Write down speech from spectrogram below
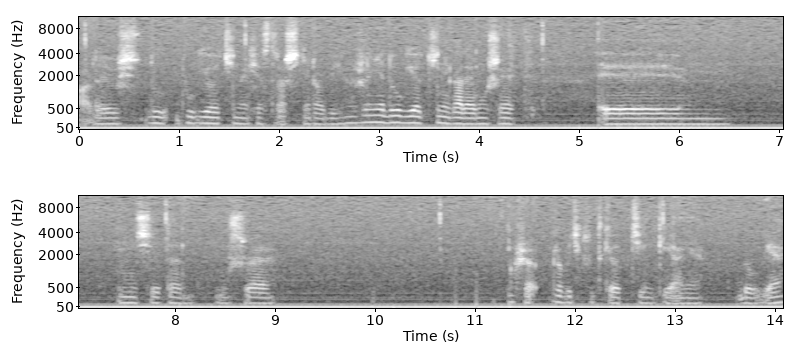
Ale już dłu- długi odcinek się strasznie robi. Może nie długi odcinek, ale muszę yy, muszę ten, muszę muszę robić krótkie odcinki, a nie długie.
